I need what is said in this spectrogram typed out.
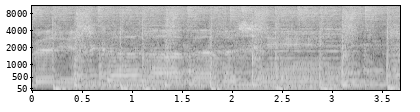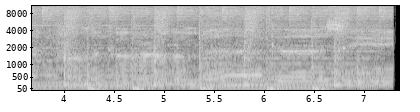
prettiest girl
